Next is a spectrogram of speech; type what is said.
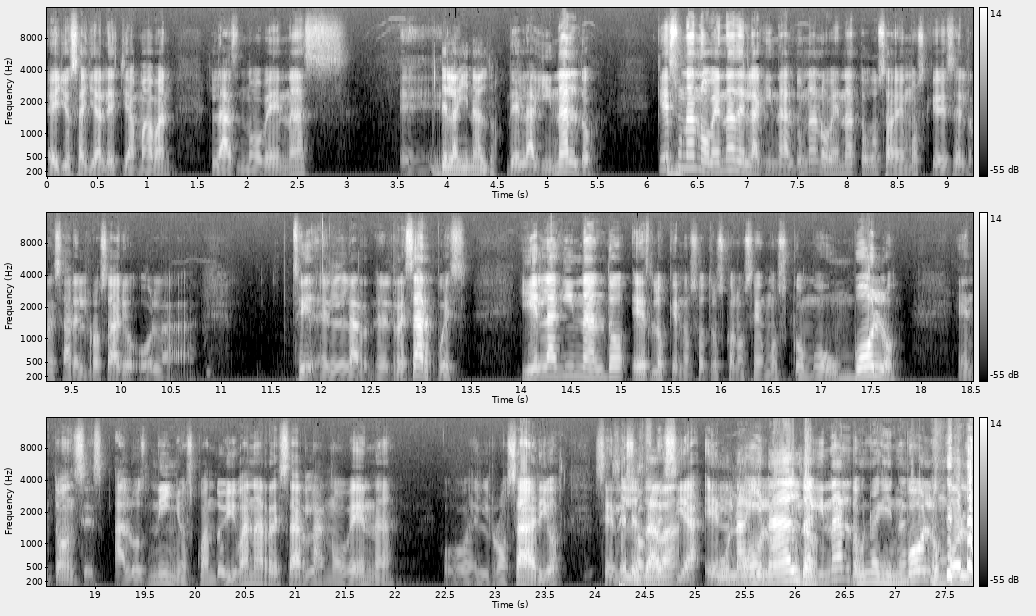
Ellos allá les llamaban las novenas eh, Del aguinaldo. del aguinaldo. ¿Qué es una novena del aguinaldo? Una novena todos sabemos que es el rezar el rosario o la... Sí, el, la- el rezar pues. Y el aguinaldo es lo que nosotros conocemos como un bolo. Entonces, a los niños cuando iban a rezar la novena o el rosario, se les, Se les daba ofrecía el un bolo, aguinaldo. Un aguinaldo. Un un aguinaldo. bolo Un bolo.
